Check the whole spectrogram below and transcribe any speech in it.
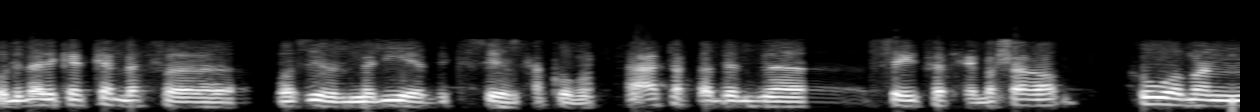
ولذلك كلف وزير المالية بتسيير الحكومة. أعتقد أن السيد فتحي بشاغه هو من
